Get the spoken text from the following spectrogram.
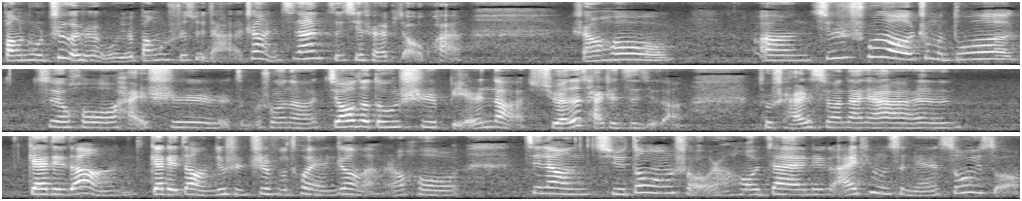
帮助，这个是我觉得帮助是最大的。这样你记单词其实还比较快，然后。嗯，其实说到这么多，最后还是怎么说呢？教的都是别人的，学的才是自己的。就是还是希望大家 get it done，get it done，就是制服拖延症了。然后尽量去动动手，然后在那个 iTunes 里面搜一搜。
